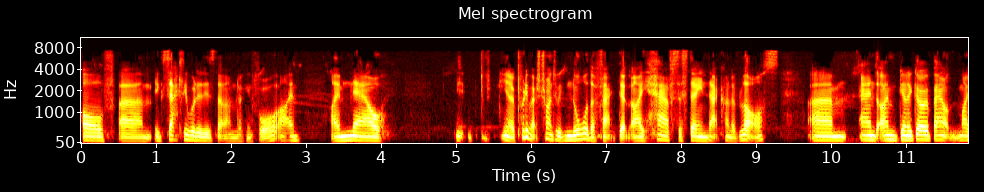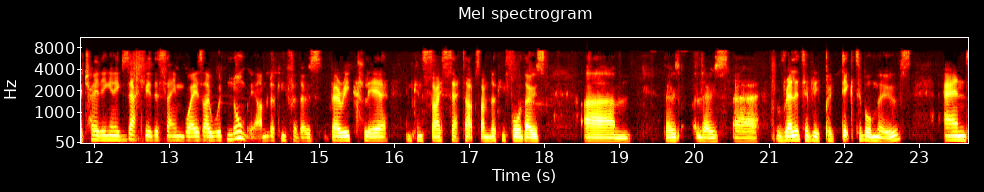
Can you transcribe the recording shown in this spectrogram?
of um, exactly what it is that I'm looking for. I'm I'm now you know, pretty much trying to ignore the fact that I have sustained that kind of loss. Um, and I'm going to go about my trading in exactly the same way as I would normally. I'm looking for those very clear and concise setups. I'm looking for those um, those those uh, relatively predictable moves, and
